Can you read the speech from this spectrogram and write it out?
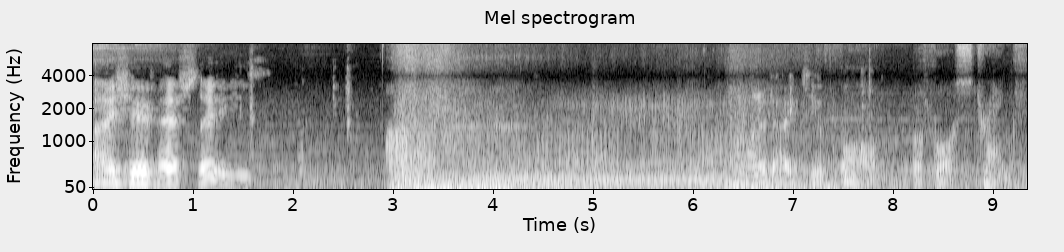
I should have stayed. 100 IQ. Form before strength.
